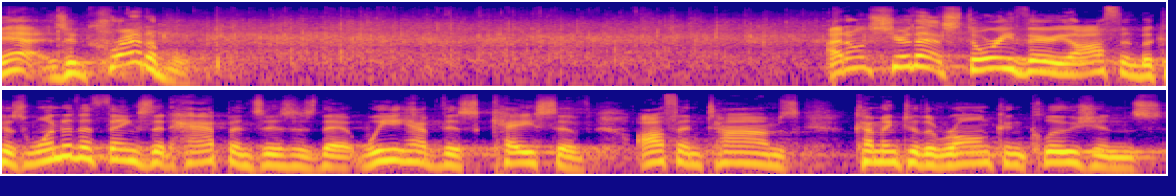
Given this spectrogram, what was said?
Yeah, it's incredible. I don't share that story very often because one of the things that happens is, is that we have this case of oftentimes coming to the wrong conclusions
